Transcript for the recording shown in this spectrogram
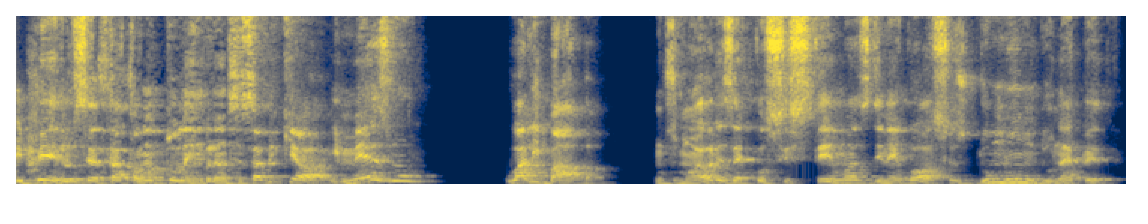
E Pedro, você está falando, estou lembrando, você sabe que, ó, e mesmo o Alibaba, um dos maiores ecossistemas de negócios do mundo, né, Pedro?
